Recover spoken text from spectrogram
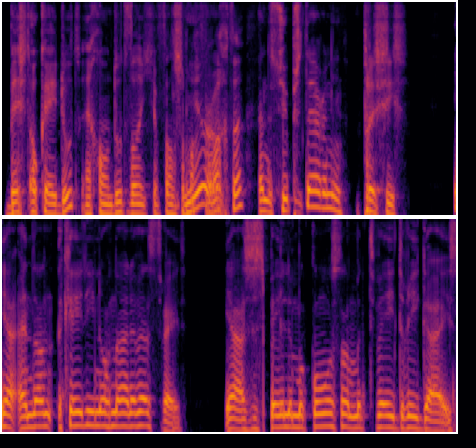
best oké doet. En gewoon doet wat je van ze mag Ja. verwachten. En de supersterren niet. Precies. Ja, en dan KD nog na de wedstrijd. Ja, ze spelen me constant met twee, drie guys.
